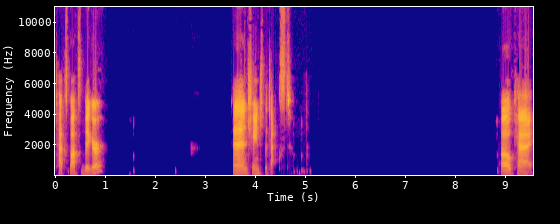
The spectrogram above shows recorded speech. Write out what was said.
text box bigger and change the text. Okay,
